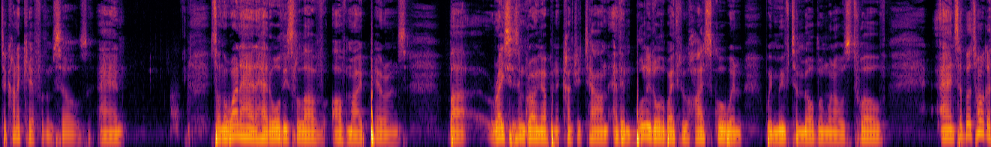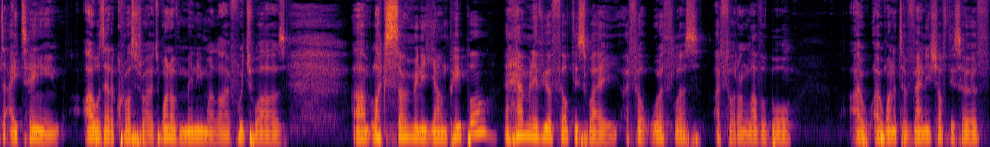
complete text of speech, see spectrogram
to kind of care for themselves. And so, on the one hand, I had all this love of my parents, but racism growing up in a country town, and then bullied all the way through high school when we moved to Melbourne when I was 12. And so by the time I got to 18, I was at a crossroads, one of many in my life, which was um, like so many young people. And how many of you have felt this way? I felt worthless. I felt unlovable. I, I wanted to vanish off this earth.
